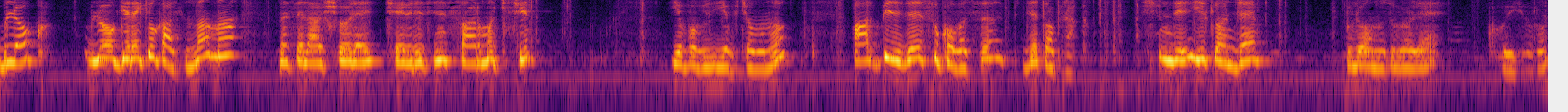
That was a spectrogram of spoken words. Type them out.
blok. Blok gerek yok aslında ama mesela şöyle çevresini sarmak için yapabil yapacağım onu. Art bir de su kovası, bir de toprak. Şimdi ilk önce bloğumuzu böyle koyuyorum.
